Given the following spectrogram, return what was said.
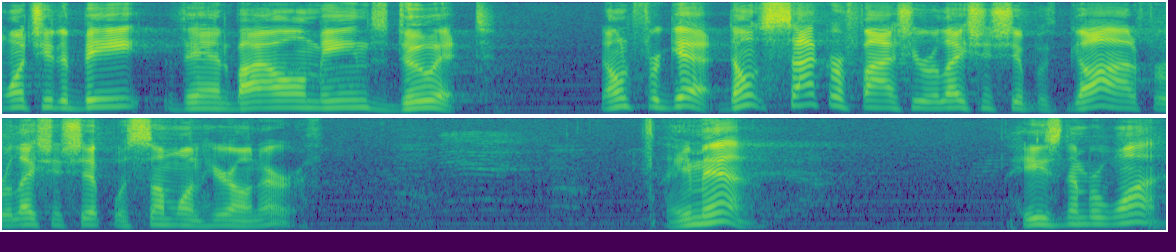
wants you to be, then by all means do it. Don't forget, don't sacrifice your relationship with God for a relationship with someone here on earth. Amen. He's number one.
